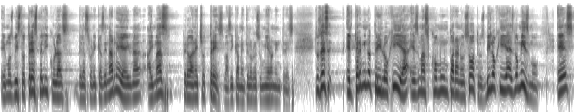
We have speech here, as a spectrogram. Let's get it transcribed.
Hemos visto tres películas de las crónicas de Narnia y hay, una, hay más, pero han hecho tres, básicamente lo resumieron en tres. Entonces, el término trilogía es más común para nosotros. Bilogía es lo mismo, es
